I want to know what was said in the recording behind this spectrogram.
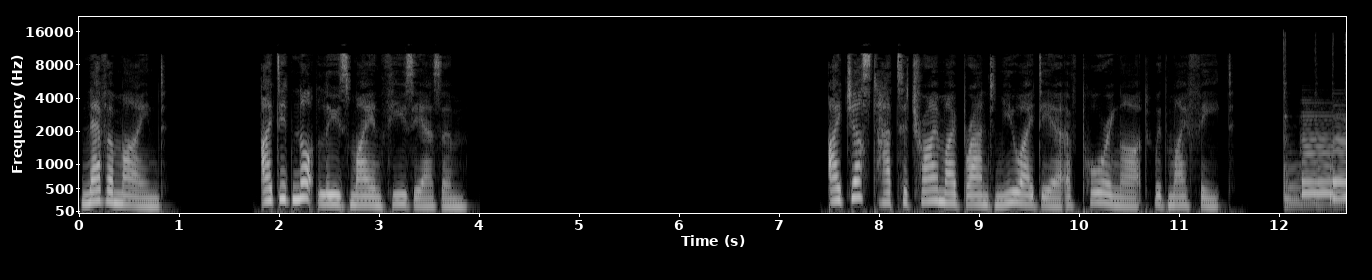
Never mind. I did not lose my enthusiasm. I just had to try my brand new idea of pouring art with my feet. Thank you.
